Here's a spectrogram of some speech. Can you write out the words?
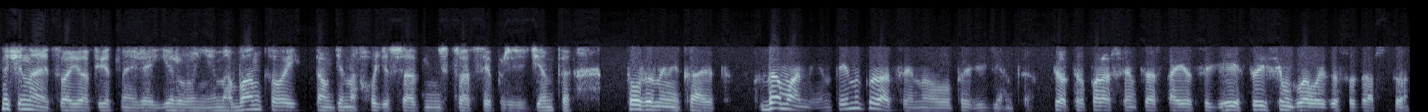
Начинает свое ответное реагирование на Банковой, там, где находится администрация президента, тоже намекает до момента инаугурации нового президента Петр Порошенко остается действующим главой государства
